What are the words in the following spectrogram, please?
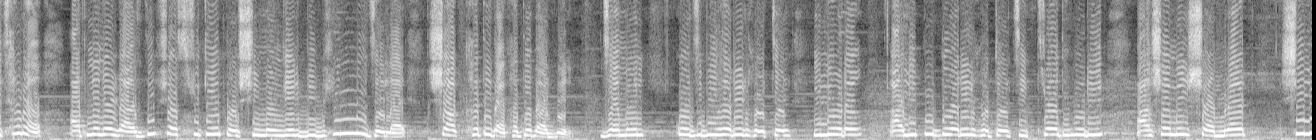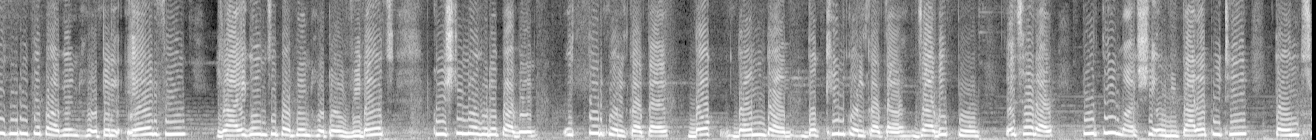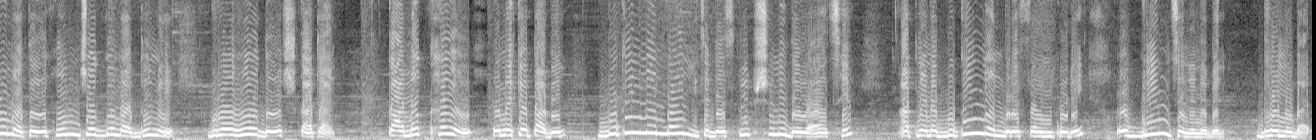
এছাড়া আপনারা রাজদীপ শাস্ত্রীকে পশ্চিমবঙ্গের বিভিন্ন জেলায় সাক্ষাতে দেখাতে পারবেন, যেমন কোচবিহারের হোটেল ইলোরা, আলিপুরদুয়ারের হোটেল চিত্রাধুরি আসামের সম্রাট শিলিগুড়িতে পাবেন হোটেল এয়ারভিউ রায়গঞ্জে পাবেন হোটেল বিরাজ, কৃষ্ণনগরে পাবেন উত্তর কলকাতায় দমদম, দক্ষিণ কলকাতা, যাদবপুর। এছাড়াও প্রতি মাসে উনি তারাপীঠে তন্ত্রমতে হোমযজ্ঞ মাধ্যমে গ্রহ দোষ কাটান। কামাখ্যায়ও ওনাকে পাবেন। বুকিং নাম্বার নিচে ডেসক্রিপশনে দেওয়া আছে। আপনারা বুকিং নম্বরে ফোন করে অগ্রিম জেনে নেবেন। ধন্যবাদ।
